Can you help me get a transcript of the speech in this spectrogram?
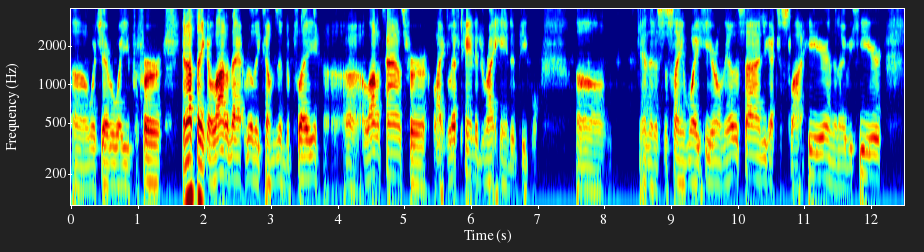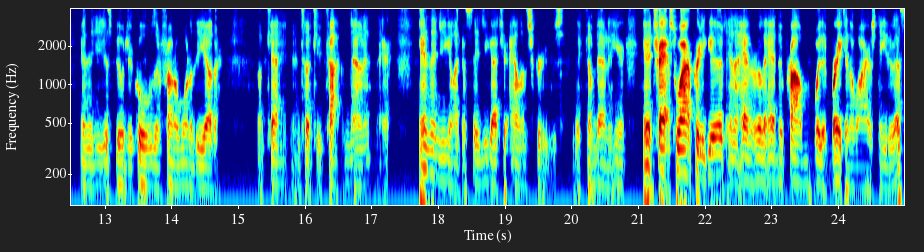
uh, whichever way you prefer. And I think a lot of that really comes into play uh, a lot of times for like left-handed and right-handed people. Um, and then it's the same way here on the other side. You got your slot here and then over here, and then you just build your coils in front of one or the other. Okay, and tuck your cotton down in there. And then you, like I said, you got your Allen screws that come down in here. And it traps wire pretty good, and I haven't really had no problem with it breaking the wires neither. That's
